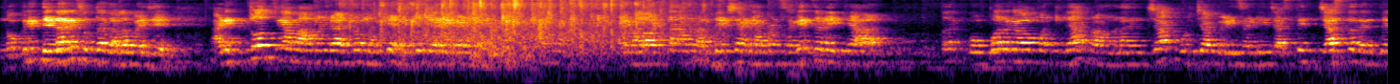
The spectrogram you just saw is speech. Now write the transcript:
नोकरी देणारी सुद्धा झाला पाहिजे. आणि तोच या महामंडळाचा मुख्य हेतू त्या ठिकाणी आणि मला वाटतं आज अध्यक्ष आणि आपण सगळेच जण इथे आहात. तर कोपरगाव मधल्या ब्राह्मणांच्या पुढच्या पिढीसाठी जास्तीत जास्त त्यांचे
